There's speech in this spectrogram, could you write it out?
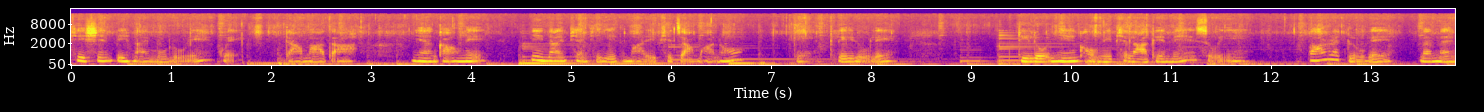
ဖြေရှင်းပေးနိုင်မှုလို့လေခွဲ့ဒါမှသာညံကောင်းတဲ့ ညှိနှိုင်းဖြန့်ဖြေရေးသမားတွေဖြစ်ကြမှာနော်ကဲကလေးတို့လေဒီလိုအငင်းခုံတွေဖြစ်လာခဲ့မယ်ဆိုရင်ဘာရက်လိုပဲမန်မှန်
